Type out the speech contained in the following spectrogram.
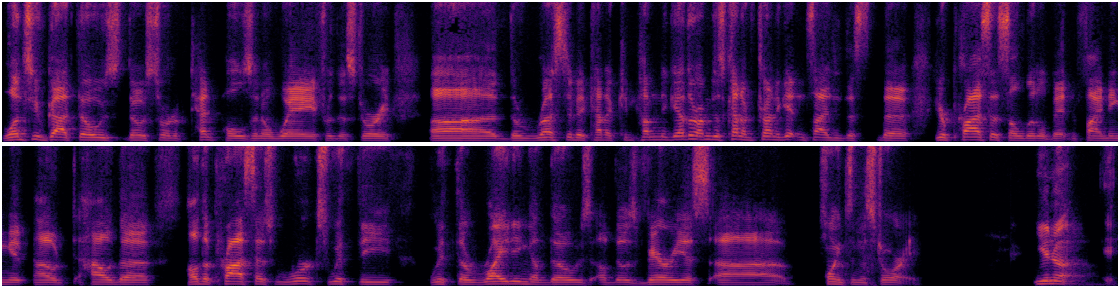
Once you've got those those sort of tent poles in a way for the story uh the rest of it kind of can come together. I'm just kind of trying to get inside of this the your process a little bit and finding it how how the how the process works with the with the writing of those of those various uh points in the story. You know it,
